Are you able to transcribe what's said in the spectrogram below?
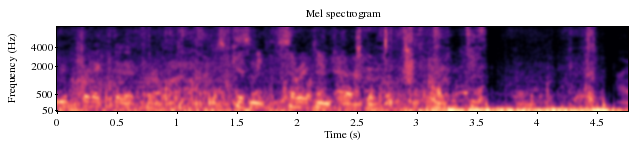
You predicted it for a while. Excuse me, sorry to interrupt you. I,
